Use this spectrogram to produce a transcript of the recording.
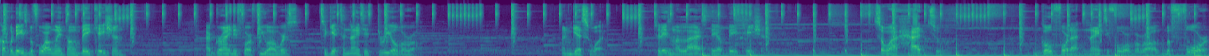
couple days before I went on vacation, I grinded for a few hours to get to 93 overall. And guess what? Today's my last day of vacation. So I had to go for that 94 overall before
